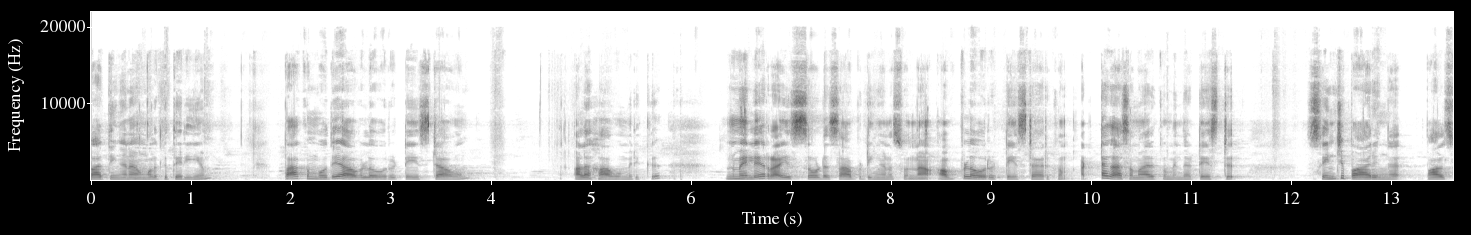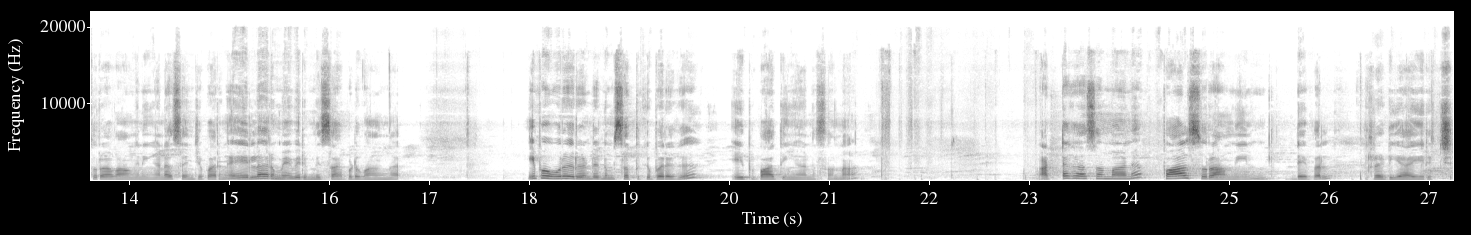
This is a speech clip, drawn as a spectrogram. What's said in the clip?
பார்த்தீங்கன்னா உங்களுக்கு தெரியும். பார்க்கும்போதே அவ்வளோ ஒரு டேஸ்ட்டாகவும் அழகாகவும் இருக்குது உண்மையிலே ரைஸோடு சாப்பிட்டீங்கன்னு சொன்னால் அவ்வளோ ஒரு டேஸ்ட்டாக இருக்கும். அட்டகாசமாக இருக்கும் இந்த டேஸ்ட்டு. செஞ்சு பாருங்கள் பால் சுறா வாங்கினீங்கன்னா செஞ்சு பாருங்கள் எல்லாருமே விரும்பி சாப்பிடுவாங்க. இப்போ ஒரு ரெண்டு நிமிஷத்துக்கு பிறகு இப்போ பார்த்தீங்கன்னு சொன்னால் அட்டகாசமான பால் சுறா மீன் டெவல் ரெடி ஆயிருச்சு.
